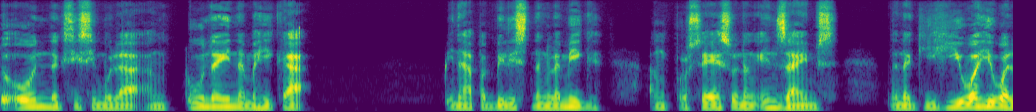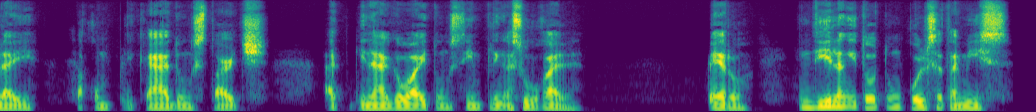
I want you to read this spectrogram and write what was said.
doon nagsisimula ang tunay na mahika. Pinapabilis ng lamig ang proseso ng enzymes na naghihiwa-hiwalay sa komplikadong starch at ginagawa itong simpleng asukal. Pero hindi lang ito tungkol sa tamis.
